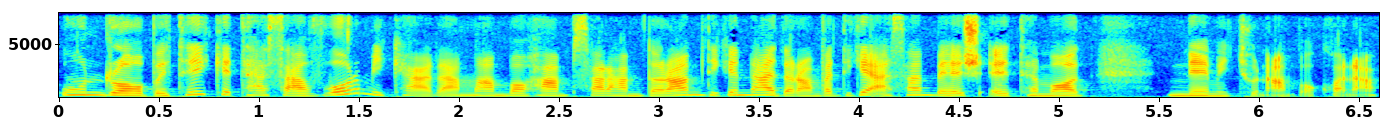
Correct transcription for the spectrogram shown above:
اون رابطه‌ای که تصور می‌کردم من با همسرم دارم دیگه ندارم و دیگه اصلا بهش اعتماد نمی‌تونم بکنم.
